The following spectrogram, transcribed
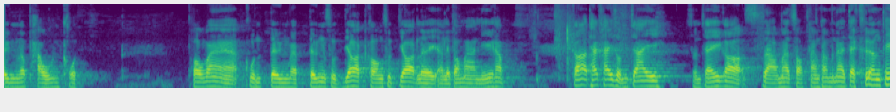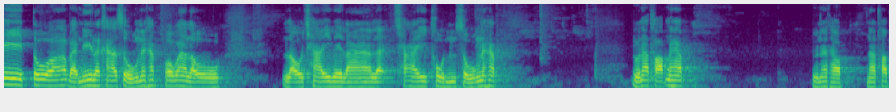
ดึงแล้วเผามันขด เพราะว่าคุณตึงแบบตึงสุดยอดของสุดยอดเลยอะไรประมาณนี้ครับ ก็ถ้าใครสนใจ สนใจก็สามารถสอบถามเข้ามาได้ แต่เครื่องที่ตัวแบบนี้ราคาสูงนะครับ เพราะว่าเราเราใช้เวลาและใช้ทุนสูงนะครับ ดูหน้าท็อปนะครับ ดูหน้าท็อปหน้าท็อป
